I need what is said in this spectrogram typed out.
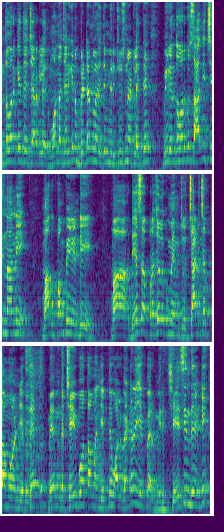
ఇంతవరకైతే జరగలేదు. మొన్న జరిగిన బ్రిటన్లో అయితే మీరు చూసినట్లయితే మీరు ఇంతవరకు సాధించిన దాన్ని మాకు పంపేయండి. మా దేశ ప్రజలకు మేము చూ- చాటి చెప్తాము అని చెప్తే మేము ఇంకా చేయబోతామని చెప్తే వాళ్ళు వెంటనే చెప్పారు. మీరు చేసింది ఏంటి?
